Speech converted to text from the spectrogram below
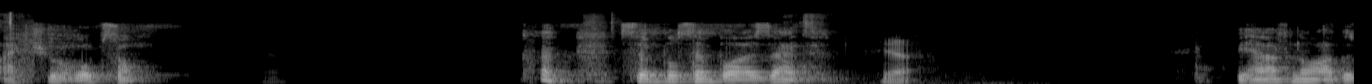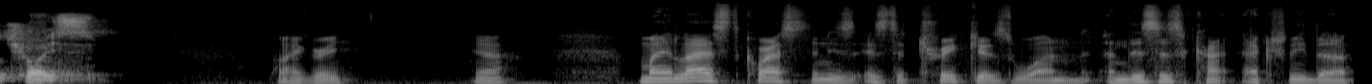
I sure hope so. Yeah. simple, simple as that. Yeah. We have no other choice. I agree. Yeah. My last question is is the trickiest one, and this is actually the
